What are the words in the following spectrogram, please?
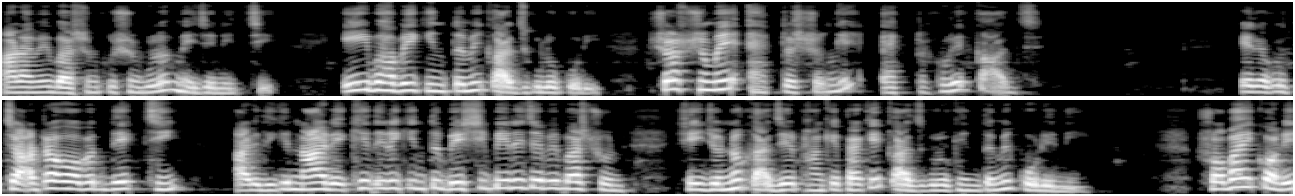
আর আমি বাসন কুসনগুলো মেজে নিচ্ছি। এইভাবেই কিন্তু আমি কাজগুলো করি। সবসময় একটার সঙ্গে একটা করে কাজ। এ দেখো, চাটাও আবার দেখছি, আর এদিকে না রেখে দিলে কিন্তু বেশি বেড়ে যাবে বাসন। সেই জন্য কাজের ফাঁকে ফাঁকে কাজগুলো কিন্তু আমি করে নিই। সবাই করে,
